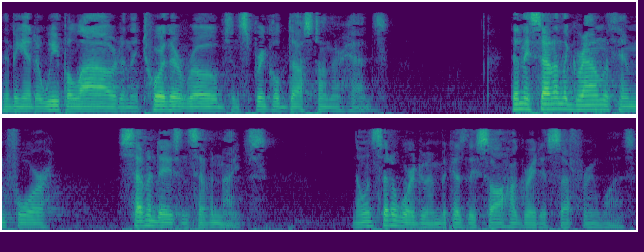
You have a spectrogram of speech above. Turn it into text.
They began to weep aloud, and they tore their robes and sprinkled dust on their heads. Then they sat on the ground with him for seven days and seven nights. No one said a word to him because they saw how great his suffering was.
